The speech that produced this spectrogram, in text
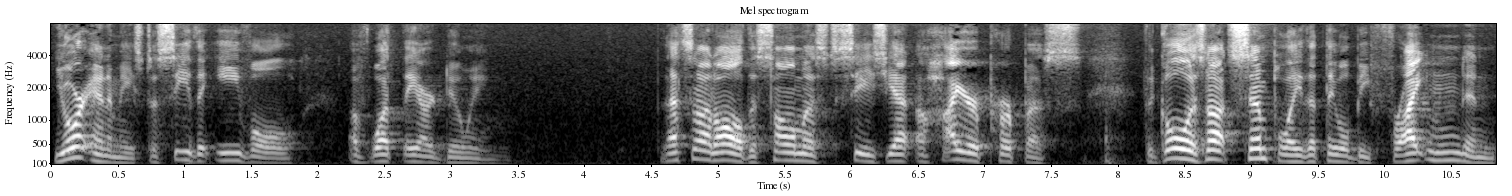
your enemies, to see the evil of what they are doing. But that's not all. The psalmist sees yet a higher purpose. The goal is not simply that they will be frightened and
